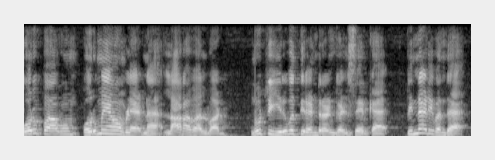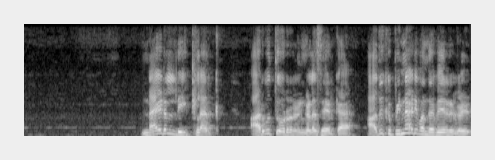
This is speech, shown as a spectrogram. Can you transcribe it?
பொறுப்பாகவும் பொறுமையாகவும் விளையாடின லாரா வால்வாட் நூற்றி இருபத்தி ரெண்டு ரன்கள் சேர்க்க பின்னாடி வந்த நைடல் டி கிளர்க் அறுபத்தோரு ரன்களை சேர்க்க அதுக்கு பின்னாடி வந்த வீரர்கள்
